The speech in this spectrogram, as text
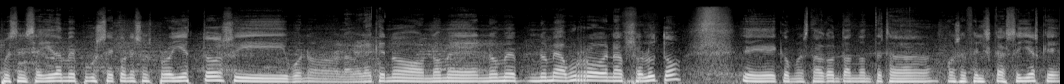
pues enseguida me puse con esos proyectos y bueno, la verdad que no, no, me, no, me, no me aburro en absoluto, Eh, como estaba contando antes a José Félix Casillas, que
